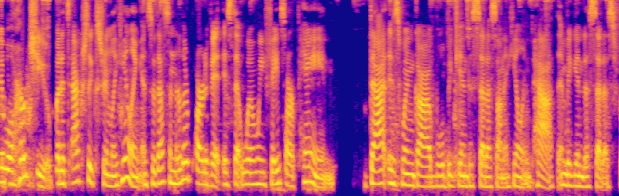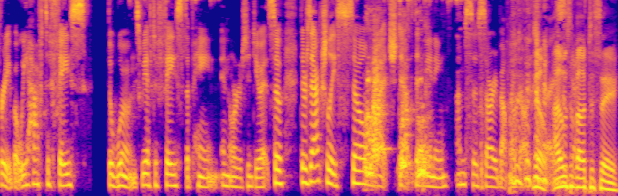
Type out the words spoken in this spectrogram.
It will hurt you, but it's actually extremely healing. And so that's another part of it is that when we face our pain, that is when God will begin to set us on a healing path and begin to set us free. But we have to face the wounds. We have to face the pain in order to do it. So there's actually so much depth and meaning. I'm so sorry about my dog. No, guys. I was about to say,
